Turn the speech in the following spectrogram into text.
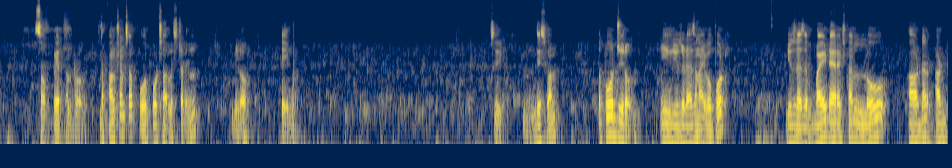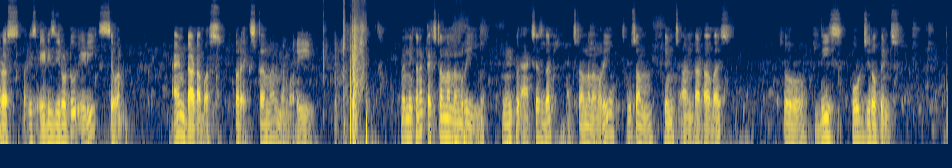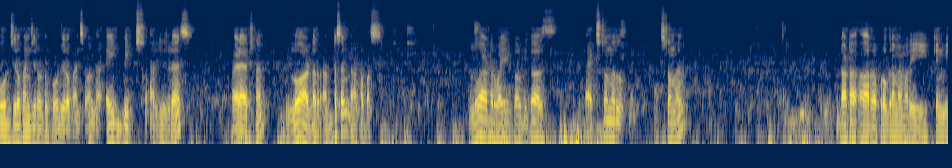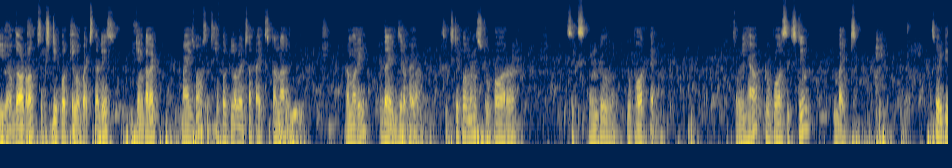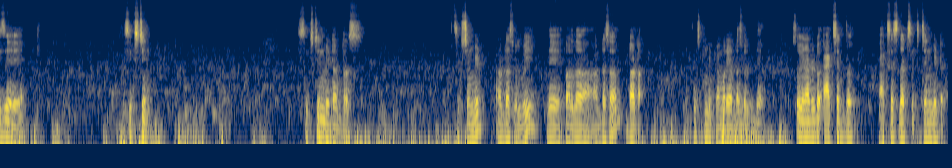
software control. The functions of four ports are listed in below table. See this one the port 0 is used as an IO port used as a bidirectional low order address that is AD0 to AD7 and data bus for external memory. When we connect external memory we need to access that external memory through some pins and data bus so these port 0 pins port 0.0 to port 0.7 the 8 bits are used as bidirectional low order address and data bus low order why equal because the external external data or program memory can be of the order of 64 kilobytes. That is can collect maximum 64 kilobytes of external memory to the 8051 64 means 2 power 6 into 2 power 10 so we have 2 power 16 bytes. So it is a 16 16 bit address. 16 bit address will be there for the address or data. 16 bit memory address will be there. So in order to access the access that 16 bit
